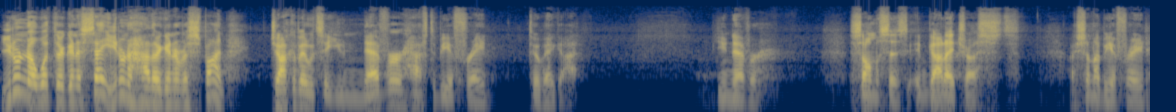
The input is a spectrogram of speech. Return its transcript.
you don't know what they're going to say. You don't know how they're going to respond. Jochebed would say you never have to be afraid to obey god. You never. Psalmist says in god i trust. I shall not be afraid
